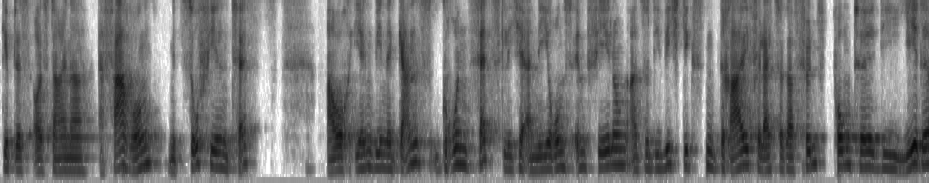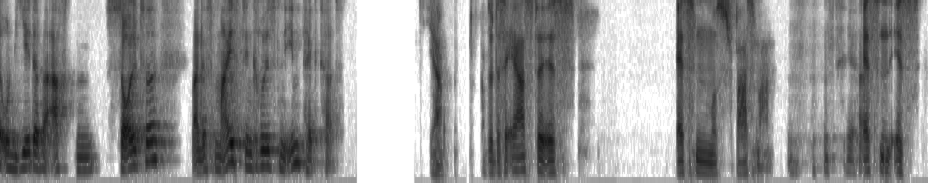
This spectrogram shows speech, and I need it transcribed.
Gibt es aus deiner Erfahrung mit so vielen Tests auch irgendwie eine ganz grundsätzliche Ernährungsempfehlung, also die wichtigsten drei, vielleicht sogar fünf Punkte, die jede und jeder beachten sollte, weil es meist den größten Impact hat? Ja, also das erste ist, Essen muss Spaß machen. ja. Essen ist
